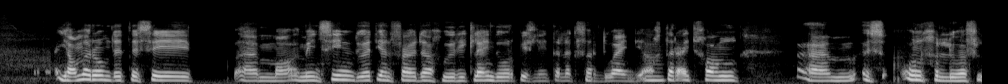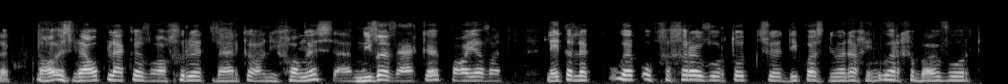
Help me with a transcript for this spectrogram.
jammer om dit te sê, um, maar mense sien dood eenvoudig hoe die klein dorpies letterlik verdwyn. Die mm. agteruitgang ehm um, is ongelooflik. Daar is wel plekke waar groot werke aan die gang is, um, nuwe werke, paaie wat letterlik oop opgegrou word tot so diep as nodig en oorgebou word.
